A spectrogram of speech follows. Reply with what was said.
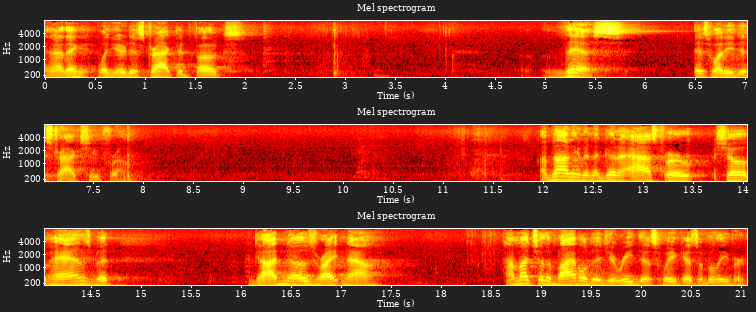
And I think when you're distracted, folks, this is what he distracts you from. I'm not even going to ask for a show of hands, but God knows right now. How much of the Bible did you read this week as a believer?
